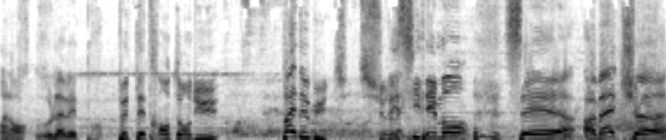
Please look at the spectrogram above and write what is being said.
Alors, vous l'avez peut-être entendu, pas de but. Décidément, c'est un match. Euh,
